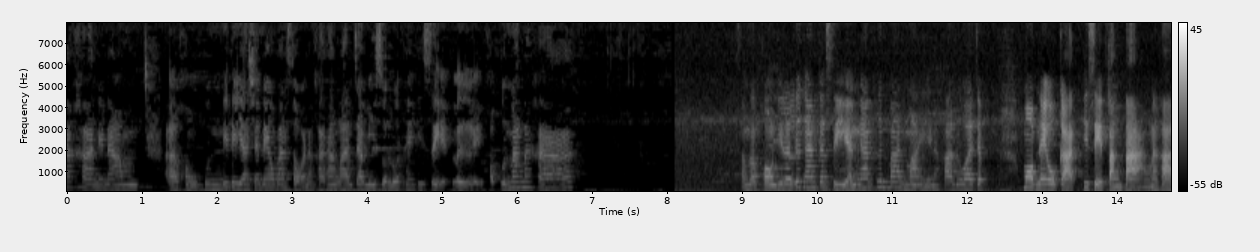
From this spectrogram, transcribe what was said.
นะคะในนามเอ่อของคุณนิตยาชาแนลบ้านสอนนะคะ ทางร้านจะมีส่วนลดให้พิเศษเลย ขอบคุณมากนะคะสำหรับของที่ระลึกงานเกษียณงานขึ้นบ้านใหม่นะคะ หรือว่าจะมอบในโอกาสพิเศษต่างๆนะคะ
